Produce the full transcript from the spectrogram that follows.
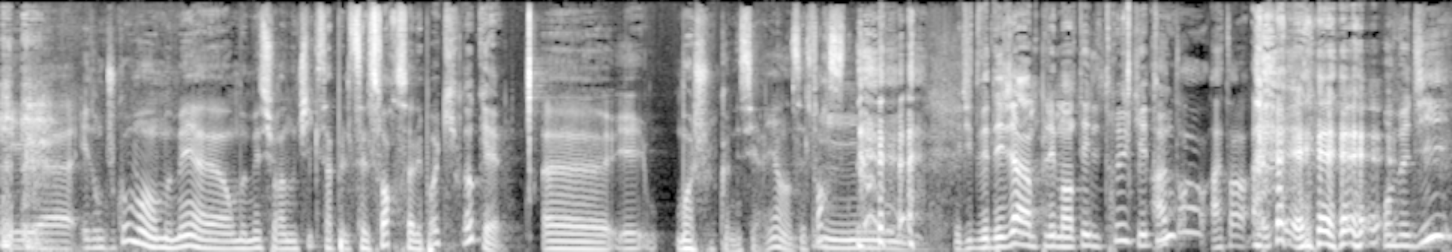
Et, euh, et donc, du coup, moi, on me met, euh, on me met sur un outil qui s'appelle Salesforce à l'époque. Ok. Euh, et moi, je connaissais rien à Salesforce. Hmm. Et tu devais déjà implémenter le truc et tout Attends, attends. on me dit,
